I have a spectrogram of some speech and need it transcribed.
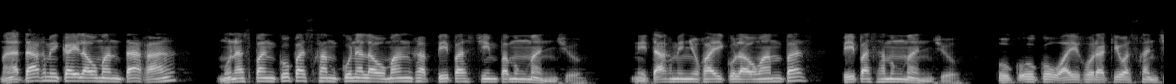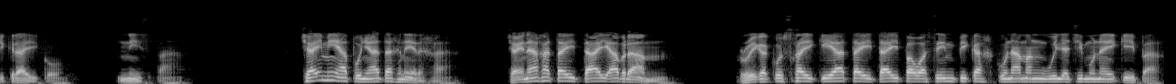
Manataqmi kay laumantaqa, munaspankupas qamkuna laumanja pipas chimpamunmanchu. Nitaqmi ñuqayku laumanpas pipas hamunmanchu. Uk uku wayqurakiwasqanchikrayku. Nispa. Chaymi apuñataq nirqa. Chaynaqa taytay Abraham. Ruigakusqaykiya taytaypa wasinpi kaqkunaman willachimunaykipaq.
